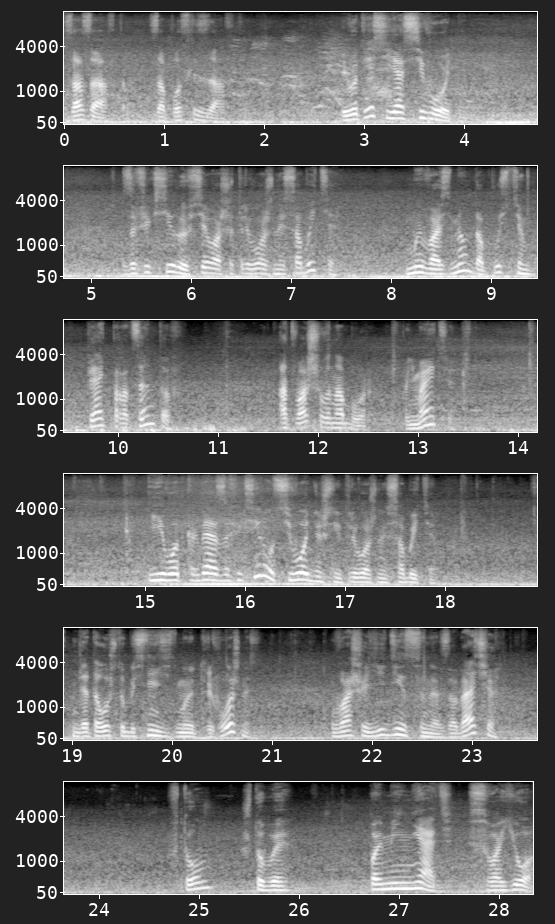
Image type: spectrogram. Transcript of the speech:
за завтра, за послезавтра. И вот если я сегодня зафиксирую все ваши тревожные события, мы возьмем, допустим, 5% от вашего набора. Понимаете? И вот когда я зафиксировал сегодняшние тревожные события, для того, чтобы снизить мою тревожность, ваша единственная задача в том, чтобы поменять свое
